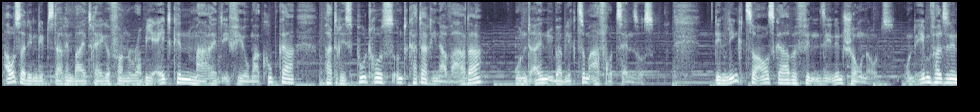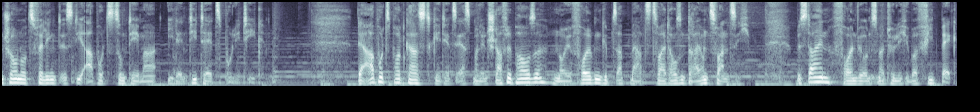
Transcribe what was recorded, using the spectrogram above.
Außerdem gibt es darin Beiträge von Robbie Aitken, Marit Ifeoma Kupka, Patrice Putrus und Katharina Warda und einen Überblick zum Afrozensus. Den Link zur Ausgabe finden Sie in den Show Notes. Und ebenfalls in den Show Notes verlinkt ist die APUZ zum Thema Identitätspolitik. Der APUZ Podcast geht jetzt erstmal in Staffelpause. Neue Folgen gibt's ab März 2023. Bis dahin freuen wir uns natürlich über Feedback.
